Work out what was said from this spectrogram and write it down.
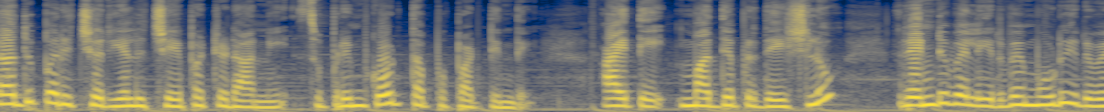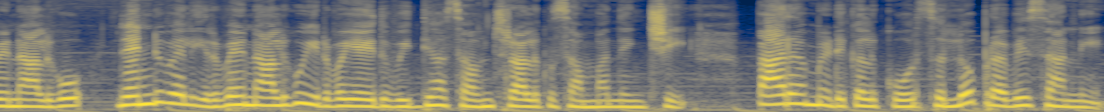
తదుపరి చర్యలు చేపట్టడాన్ని సుప్రీంకోర్టు తప్పుపట్టింది. అయితే మధ్యప్రదేశ్లో రెండు వేల ఇరవై మూడు ఇరవై నాలుగు రెండు వేల ఇరవై నాలుగు ఇరవై ఐదు విద్యా సంవత్సరాలకు సంబంధించి పారామెడికల్ కోర్సుల్లో ప్రవేశాన్ని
